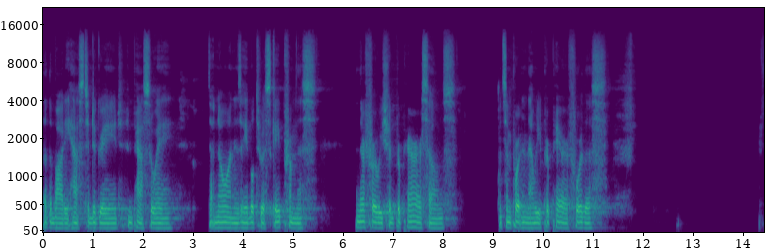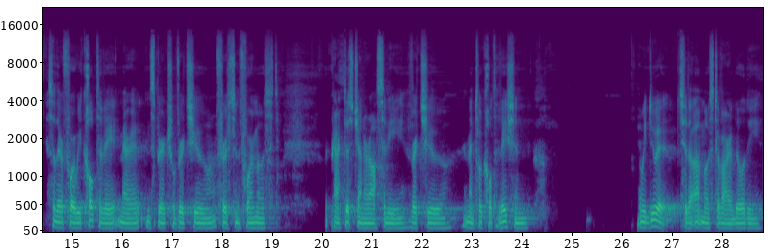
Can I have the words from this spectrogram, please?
that the body has to degrade and pass away, that no one is able to escape from this, and therefore we should prepare ourselves. It's important that we prepare for this. So, therefore, we cultivate merit and spiritual virtue first and foremost. We practice generosity, virtue, and mental cultivation. And we do it to the utmost of our ability.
